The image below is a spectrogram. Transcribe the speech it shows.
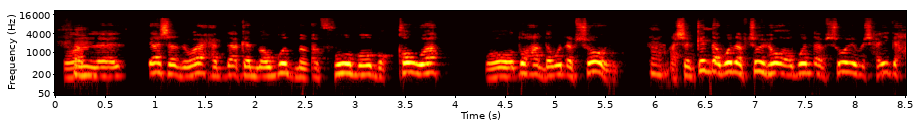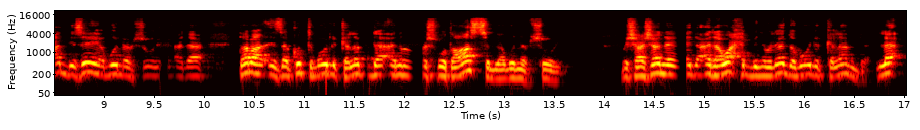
ف والجسد الواحد ده كان موجود مفهومه بقوة ووضوح عند أبونا بشوي. طبعا. عشان كده أبونا بشوي هو أبونا بشوي مش هيجي حد زي أبونا بشوي. أنا طبعا إذا كنت بقول الكلام ده أنا مش متعصب لأبونا بشوي. مش عشان أنا واحد من ولاده بقول الكلام ده لأ.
